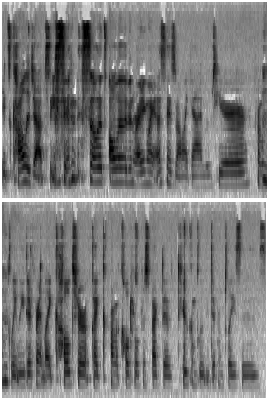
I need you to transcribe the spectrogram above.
it's college app season, so that's all I've been writing my essays about. Like, yeah, I moved here from a Mhm. completely different like culture, like from a cultural perspective, two completely different places.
